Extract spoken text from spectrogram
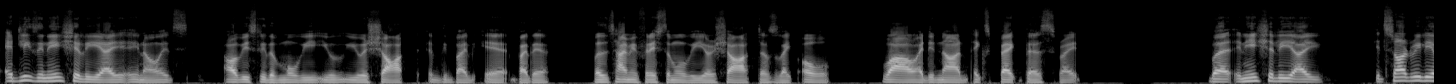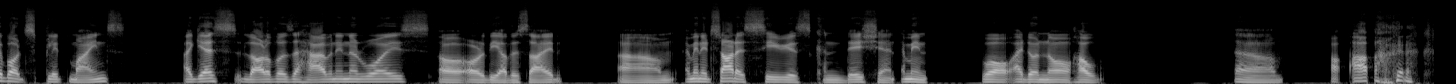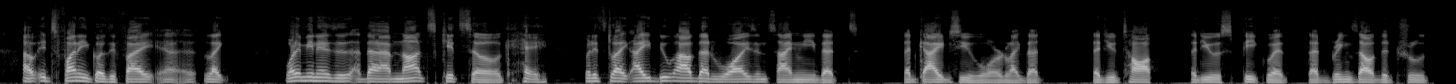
at least initially i you know it's obviously the movie you you were shocked by the uh, by the by the time you finish the movie you're shocked. I was like oh wow i did not expect this right but initially i it's not really about split minds. I guess a lot of us have an inner voice or, or the other side. Um i mean it's not a serious condition. I mean well i don't know how um uh, it's funny because if i uh, like what i mean is, is that i'm not schizo okay? But it's like i do have that voice inside me that that guides you or like that that you talk that you speak with that brings out the truth.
